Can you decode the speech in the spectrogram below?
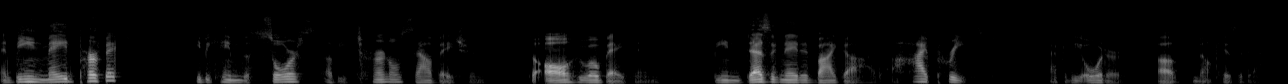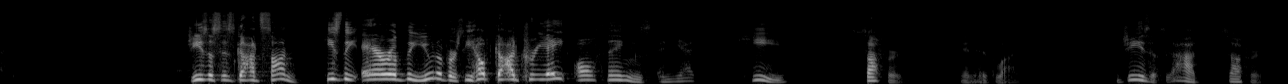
And being made perfect, he became the source of eternal salvation to all who obey him, being designated by God a high priest after the order of Melchizedek. Jesus is God's son. He's the heir of the universe. He helped God create all things, and yet he suffered in his life. Jesus, God, suffered.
